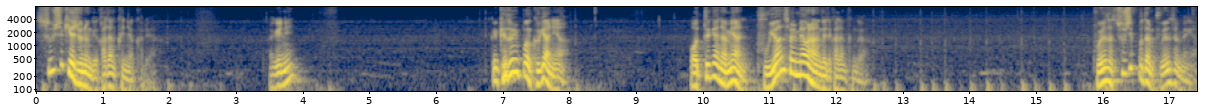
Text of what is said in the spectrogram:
수식해 주는 게 가장 큰 역할이야. 알겠니? 그 개성요법은 그게 아니야. 어떻게 하냐면 부연 설명을 하는 것이 가장 큰 거야. 부연사 수식보다는 부연 설명이야.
